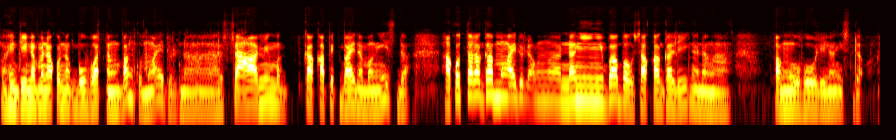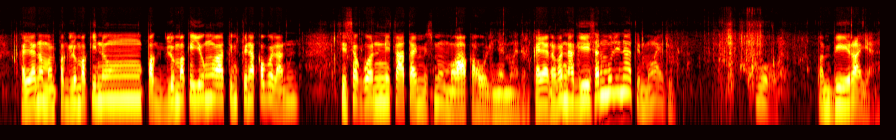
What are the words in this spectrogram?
oh, hindi naman ako nagbubuhat ng bangko mga idol na sa aming magkakapit bahay ng mga isda ako talaga mga idol ang ah, nangingibabaw sa kagalingan ng ah, panguhuli ng isda kaya naman pag lumaki nung pag lumaki yung ating pinakawalan si Sagwan ni tatay mismo makakahuli niyan mga idol. Kaya naman hagisan muli natin mga idol. Oo, pambira yan.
